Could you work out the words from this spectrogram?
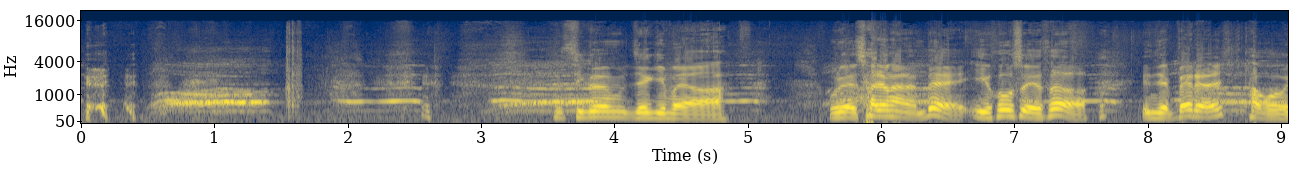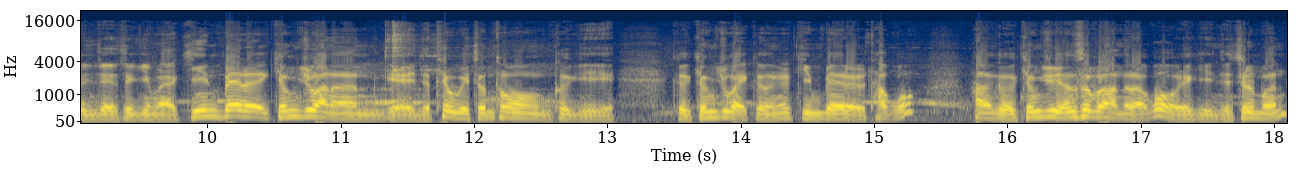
지금 저기 뭐야 우리가 촬영하는데 이 호수에서 이제 배를 타고 이제 저기 뭐야 긴 배를 경주하는 게 이제 태국의 전통 거기 그 경주가 있거든요. 긴 배를 타고 하는 그 경주 연습을 하느라고 여기 이제 젊은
